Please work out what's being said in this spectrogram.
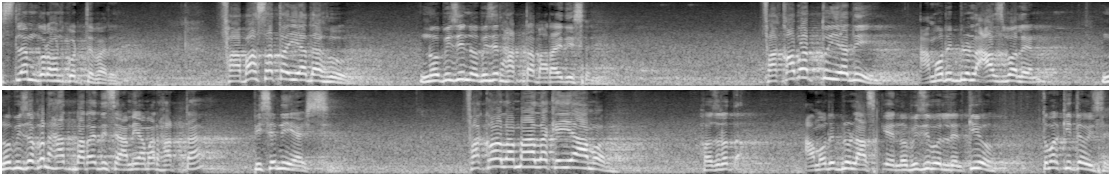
ইসলাম গ্রহণ করতে পারি। ফাবাসাতা ইয়াদাহু, নবীজি নবীজির হাতটা বাড়াই দিছেন ফাকাবাত তু ইয়াদি, আমর ইবনুল আজ বলেন, নবী যখন হাত বাড়াই দিছে আমি আমার হাতটা পিছে নিয়ে আসছি। ফাকল আমা আলাকে ইয়া আমর। হজরত আমর ইবনুল আজকে নবীজি বললেন কিও তোমার কিতে হয়েছে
